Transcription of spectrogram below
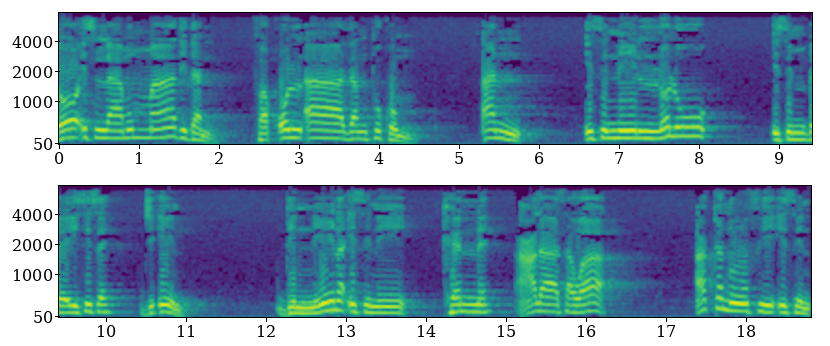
yoo islaamummaa didan faqul aadhantukum an isiniin loluu isin beeysise ji'iin. Dinniina isinii kenne calaa sawaa akka nuufi isin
